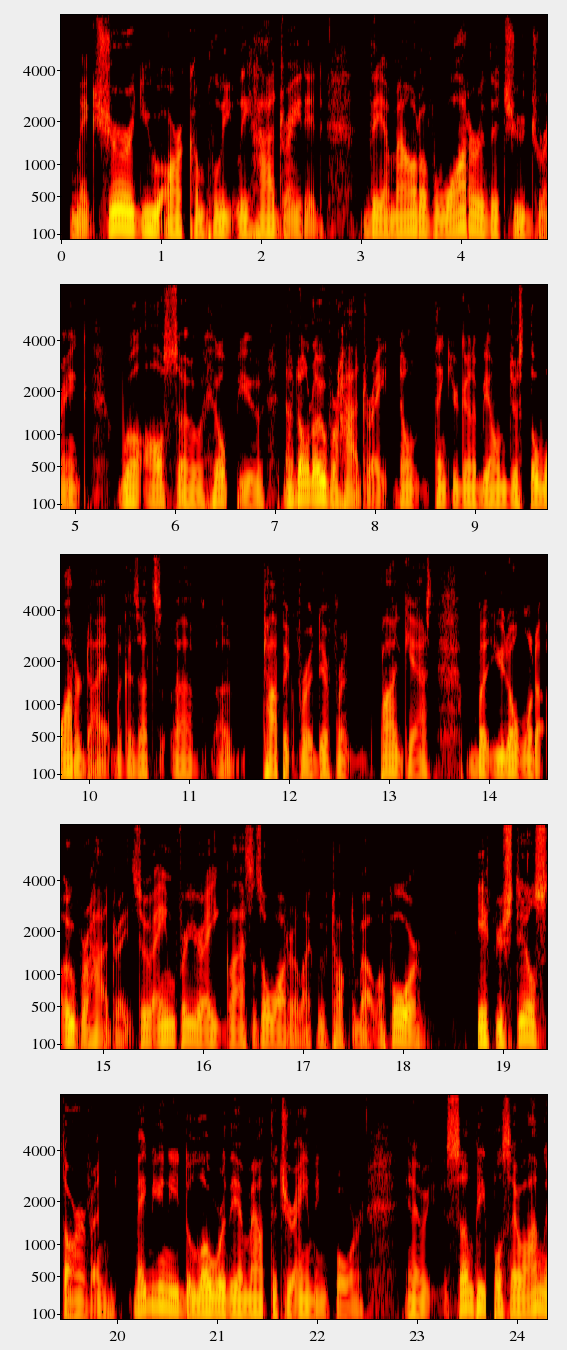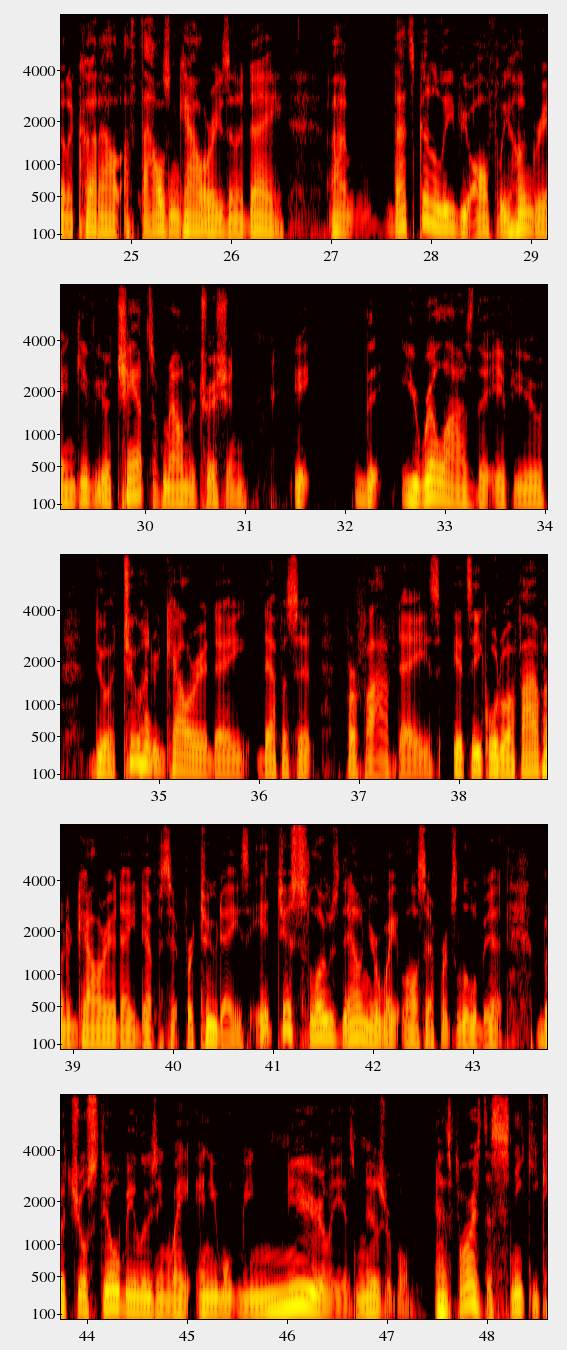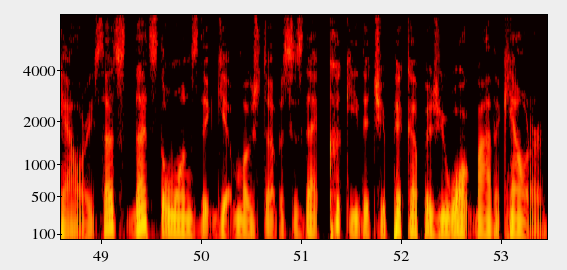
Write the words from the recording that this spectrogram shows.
Make sure you are completely hydrated. The amount of water that you drink will also help you. Now, don't overhydrate. Don't think you're going to be on just the water diet because that's a, a topic for a different podcast, but you don't want to overhydrate. So aim for your eight glasses of water, like we've talked about before if you're still starving, maybe you need to lower the amount that you're aiming for. You know, some people say, "Well, I'm going to cut out a thousand calories in a day." Um, that's going to leave you awfully hungry and give you a chance of malnutrition. The, you realize that if you do a 200 calorie a day deficit for five days, it's equal to a 500 calorie a day deficit for two days. It just slows down your weight loss efforts a little bit, but you'll still be losing weight and you won't be nearly as miserable. And as far as the sneaky calories, that's that's the ones that get most of us. Is that cookie that you pick up as you walk by the counter.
